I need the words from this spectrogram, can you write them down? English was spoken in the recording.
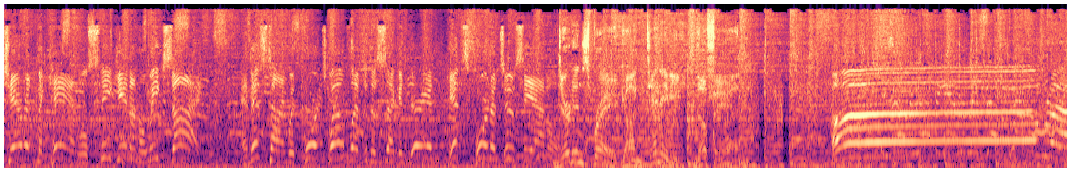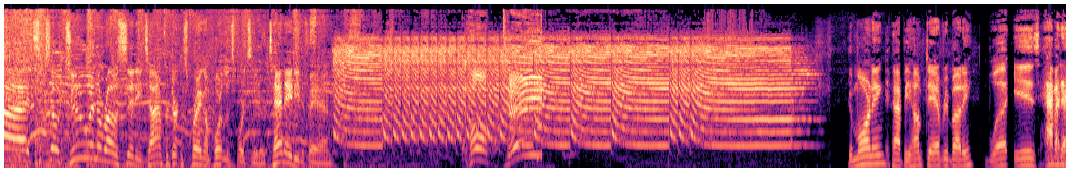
Jared McCann will sneak in on the weak side. And this time with 4.12 left in the second period, it's 4 to 2 Seattle. Dirt and Sprague on 1080 The Fan. All right, 602 in the Rose City. Time for Dirt and Sprague on Portland Sports Leader. 1080 the fan. Hump Day! Good morning. Happy hump day, everybody. What is happening?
